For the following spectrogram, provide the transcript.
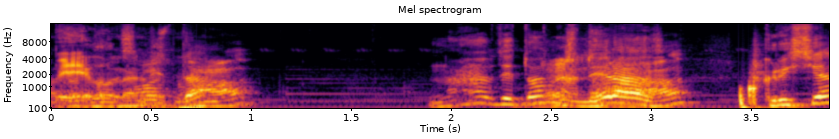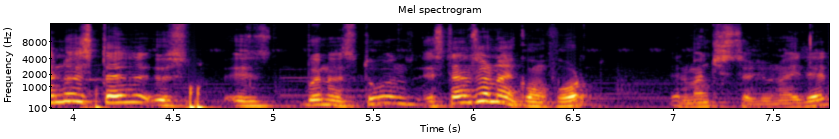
Pero la No neta. No, de todas No maneras. está. Cristiano está en, es- es- bueno, estuvo en- está en zona de confort. El Manchester United.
